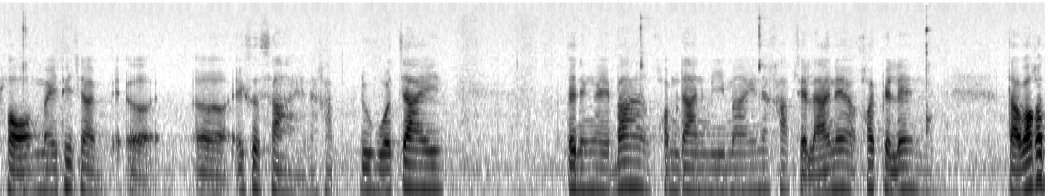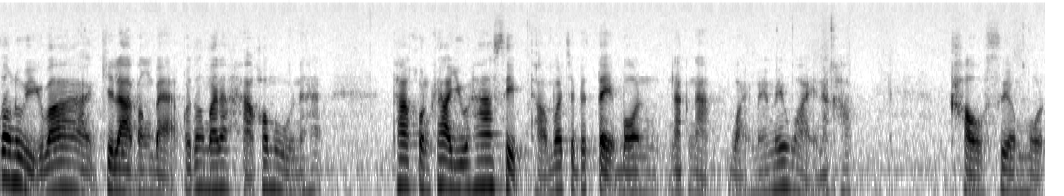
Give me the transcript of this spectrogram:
พร้อมไหมที่จะเอ่อเอ่อเอ็กซ์ไซส์นะครับดูหัวใจเป็นยังไงบ้างความดันมีไหมนะครับ เสร็จแล้วเนี่ยค่อยไปเล่น แต่ว่าก็ต้องดูอีกว่ากีฬาบางแบบก็ต้องมาหาข้อมูลนะฮะ ถ้าคนแค่อายุ 50 ถามว่าจะไปเตะบอลหนักๆ ไหวไหมไม่ไหวนะครับ เข่าเสื่อมหมด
